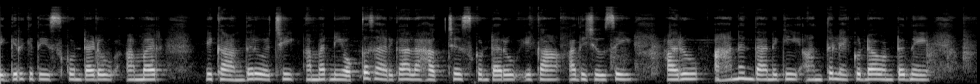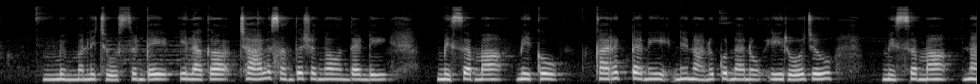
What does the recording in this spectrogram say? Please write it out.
దగ్గరికి తీసుకుంటాడు అమర్. ఇక అందరూ వచ్చి అమర్ని ఒక్కసారిగా అలా హక్ చేసుకుంటారు. ఇక అది చూసి అరు ఆనందానికి అంతు లేకుండా ఉంటుంది. మిమ్మల్ని చూస్తుంటే ఇలాగా చాలా సంతోషంగా ఉందండి. మిస్ అమ్మ మీకు కరెక్ట్ అని నేను అనుకున్నాను. ఈరోజు మిస్ అమ్మ నా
